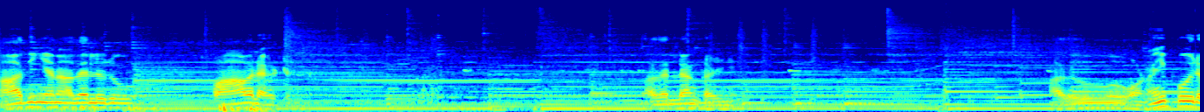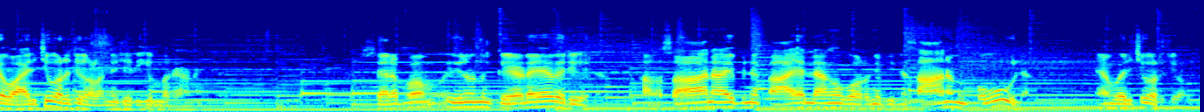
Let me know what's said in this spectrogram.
ആദ്യം ഞാൻ അതിലൊരു പാവലായിട്ടുണ്ട് അതെല്ലാം കഴിഞ്ഞു. അത് ഉണങ്ങിപ്പോയില്ല. വലിച്ചു പറിച്ച് കളഞ്ഞു ശരിക്കും പറയുകയാണെങ്കിൽ. ചിലപ്പം ഇതിനൊന്നും കേടേ വരികയില്ല അവസാനമായി പിന്നെ കായെല്ലാം അങ്ങ് കുറഞ്ഞു. പിന്നെ സാധനം പോവില്ല. ഞാൻ വലിച്ചു പറിച്ചു കളഞ്ഞു.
